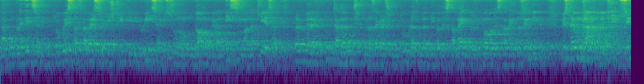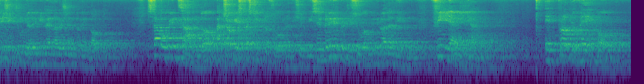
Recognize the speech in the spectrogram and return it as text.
la completezza di tutto questo attraverso gli scritti di Luisa, che sono un dono grandissimo alla Chiesa, proprio per avere tutta la luce sulla Sacra Scrittura, sull'Antico Testamento, sul Nuovo Testamento. Sentite, questo è un brano del 16 giugno del 1928. Stavo pensando a ciò che sta scritto sopra, dice Luisa, e benedetto Gesù ha continuato a dirmi, figlia mia, è proprio vero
